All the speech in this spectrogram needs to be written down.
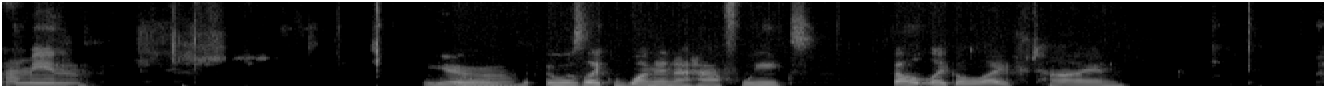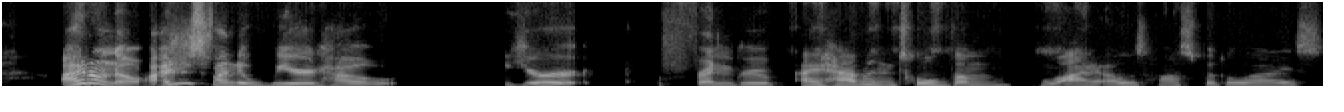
I mean, It yeah. was, it was like one and a half weeks. Felt like a lifetime. I don't know. I mm-hmm. just find it weird how your friend group. I haven't told them why I was hospitalized.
